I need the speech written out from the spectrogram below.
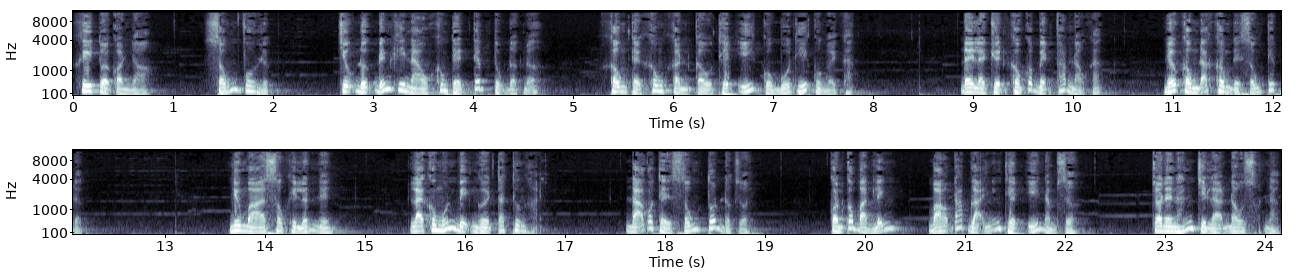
Khi tuổi còn nhỏ, Sống vô lực, Chịu đựng đến khi nào không thể tiếp tục được nữa. Không thể không khẩn cầu thiện ý của bố thí của người khác. Đây là chuyện không có biện pháp nào khác, Nếu không đã không thể sống tiếp được. Nhưng mà sau khi lớn lên, lại không muốn bị người ta thương hại, Đã có thể sống tốt được rồi. Còn có bản lĩnh báo đáp lại những thiện ý năm xưa, Cho nên hắn chỉ là đau xót nặng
